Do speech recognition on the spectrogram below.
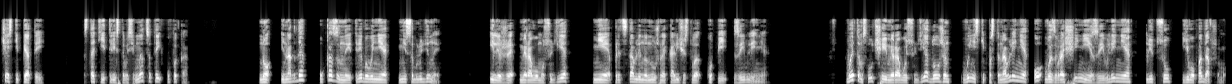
части 5 статьи 318 УПК. Но иногда указанные требования не соблюдены, или же мировому судье не представлено нужное количество копий заявления. В этом случае мировой судья должен вынести постановление о возвращении заявления лицу его подавшему,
